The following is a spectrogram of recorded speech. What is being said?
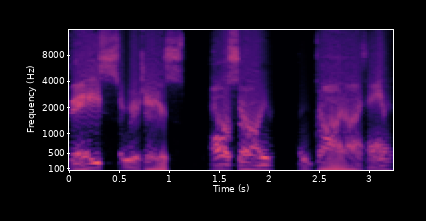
Bass, which is also god awful.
